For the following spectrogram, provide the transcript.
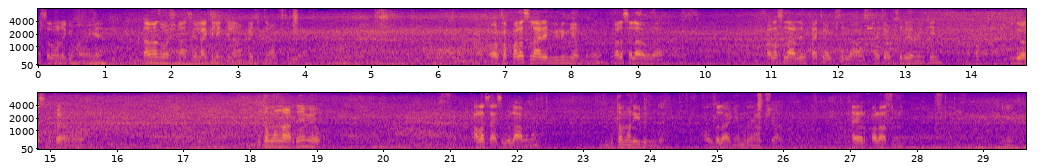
assalomu alaykum hammaga. Damas mashinasi lakilinkalarni qaytadan yopishtiriladi orqa palasalari ham yulingan buni. Palasalar bilan palasalarni ham qayta yopishtiriladi qayta yopishtirilgandan keyin videosini qo'yaman. Bu tomonlarida ham yo'q. Palasasi bo'ladi buni. Bu tomoni yulindi. Oldilariga ham birdan yopishadi. Tayyor holatini. Keyin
